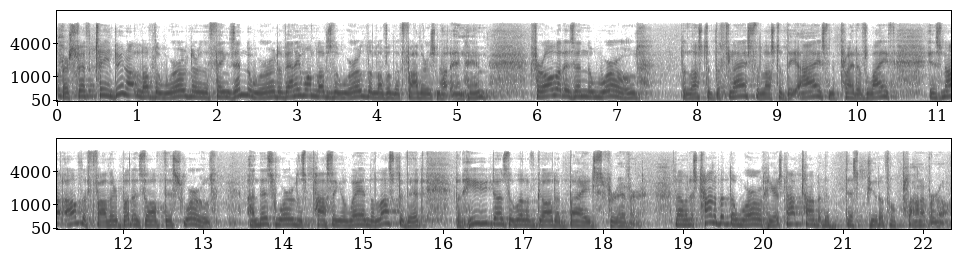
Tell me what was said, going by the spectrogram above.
Verse 15 Do not love the world nor the things in the world. If anyone loves the world, the love of the Father is not in him. For all that is in the world, the lust of the flesh, the lust of the eyes, and the pride of life, is not of the Father, but is of this world. And this world is passing away in the lust of it, but he who does the will of God abides forever. Now, when it's talking about the world here, it's not talking about the, this beautiful planet we're on.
